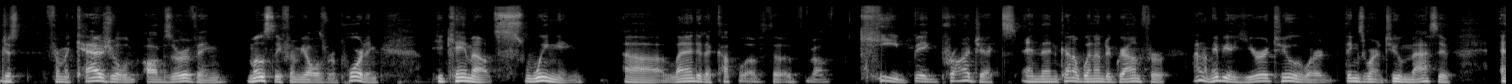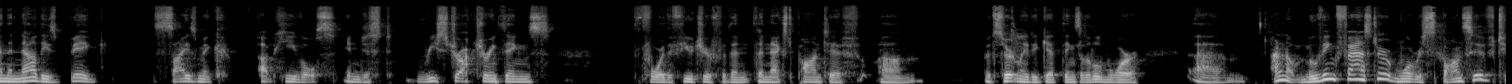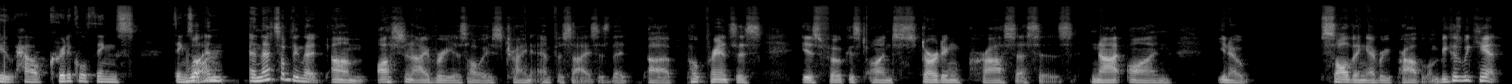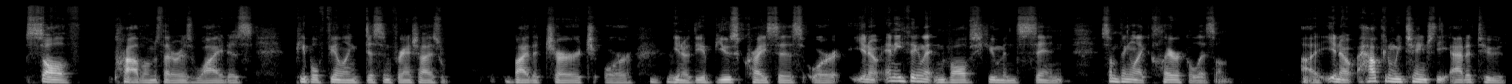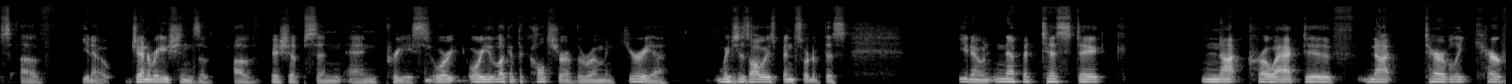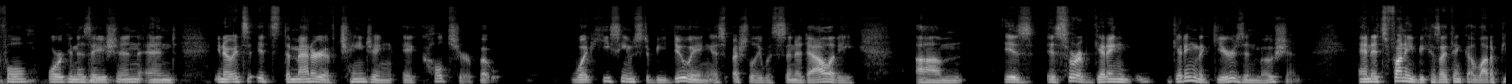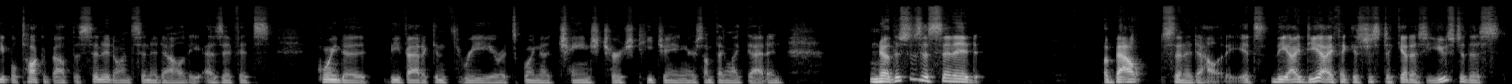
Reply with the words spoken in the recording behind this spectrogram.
just from a casual observing, mostly from y'all's reporting, he came out swinging, uh, landed a couple of the of key big projects, and then kind of went underground for I don't know, maybe a year or two where things weren't too massive. And then now these big seismic upheavals in just restructuring things for the future for the, the next pontiff. Um, but certainly to get things a little more, um, I don't know, moving faster, more responsive to how critical things things well, are. And, and that's something that um, Austen Ivereigh is always trying to emphasize is that uh, Pope Francis is focused on starting processes, not on, you know, solving every problem because we can't solve problems that are as wide as people feeling disenfranchised by the church or mm-hmm. you know the abuse crisis or you know anything that involves human sin something like clericalism uh, mm-hmm. you know how can we change the attitudes of you know generations of of bishops and and priests or or you look at the culture of the roman curia which mm-hmm. has always been sort of this you know nepotistic not proactive not terribly careful organization. And you know it's it's the matter of changing a culture. But what he seems to be doing especially with synodality um is is sort of getting getting the gears in motion and it's funny because i think a lot of people talk about the synod on synodality as if it's going to be vatican 3 or it's going to change church teaching or something like that and no this is a synod about synodality. It's the idea, I think, is just to get us used to this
